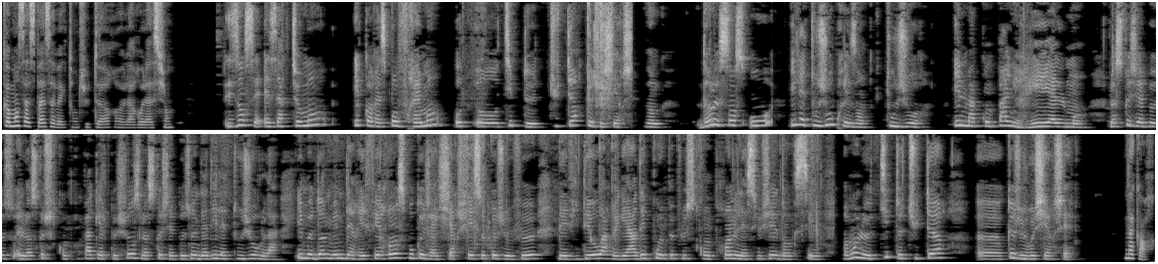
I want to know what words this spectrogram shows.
Comment ça se passe avec ton tuteur, euh, la relation? Disons c'est exactement, il correspond vraiment au, au type de tuteur que je cherche. Donc dans le sens où il est toujours présent, toujours il m'accompagne réellement. Lorsque j'ai besoin, lorsque je comprends pas quelque chose, lorsque j'ai besoin d'aide, il est toujours là. Il me donne même des références pour que j'aille chercher ce que je veux, des vidéos à regarder pour un peu plus comprendre les sujets. Donc c'est vraiment le type de tuteur euh, que je recherchais. D'accord.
